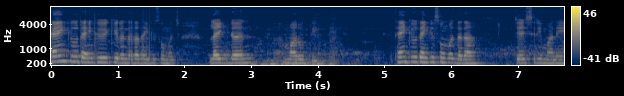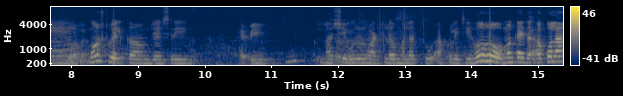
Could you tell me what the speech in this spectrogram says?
Thank you thank you Kiran दादा thank you so much like done Maruti. Thank you thank you so much दादा. Jayashree Mane. Most welcome Jayashree. Happy भाषेवरून वाटलं मला तू अकोल्याची. हो हो मग काय तर अकोला.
